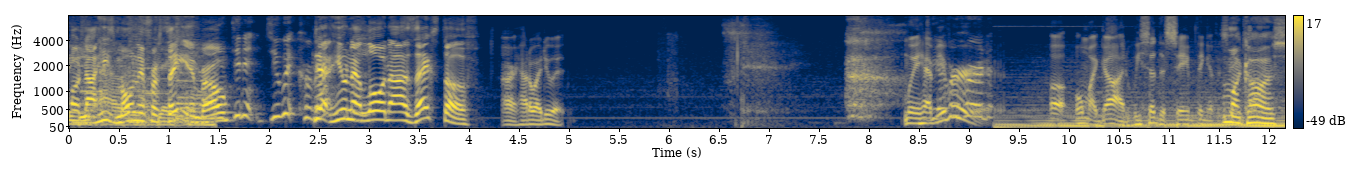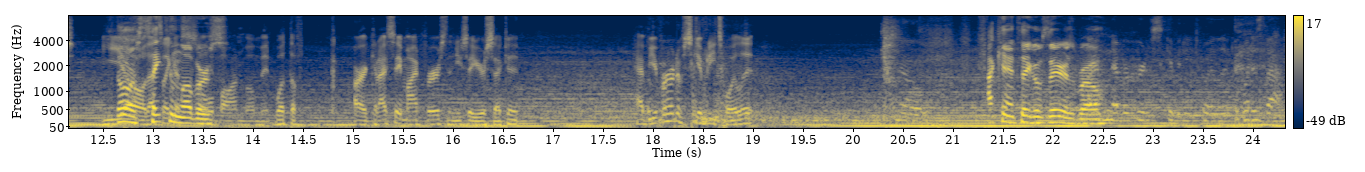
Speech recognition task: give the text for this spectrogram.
Oh, nah, he's moaning for Satan, bro. Didn't do it correctly. Yeah, he on that Lil Nas X stuff. All right, how do I do it? Wait, have you, You ever ever? heard- Uh, oh my God, we said the same thing at the Oh same my time. gosh. Yo, Y'all that's Satan like a lovers. soul bond moment. What the? F- All right, can I say mine first, and you say your second? Have you ever heard of Skibidi Toilet? No. I can't take him serious, I've never heard of Skibidi Toilet. What is that?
